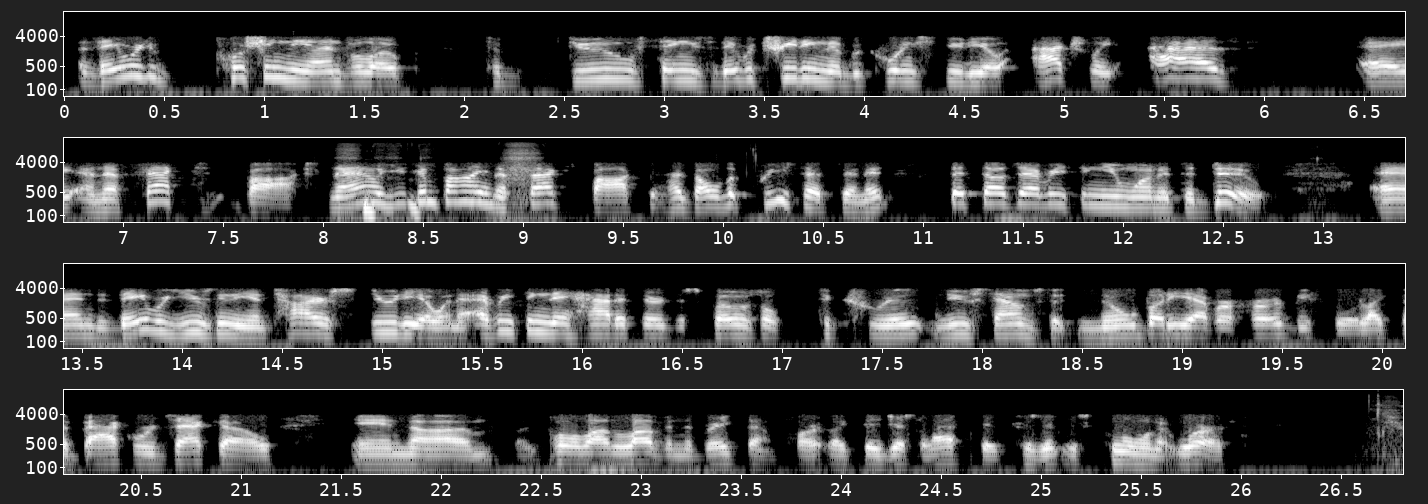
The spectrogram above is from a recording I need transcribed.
They were pushing the envelope to do things. They were treating the recording studio actually as a an effect box. Now you can buy an effect box that has all the presets in it that does everything you want it to do. And they were using the entire studio and everything they had at their disposal to create new sounds that nobody ever heard before, like the backwards echo in um, a whole lot of love in the breakdown part. Like they just left it because it was cool and it worked.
